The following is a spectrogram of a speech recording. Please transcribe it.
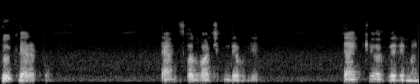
two characters. Thanks for watching the video. Thank you very much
